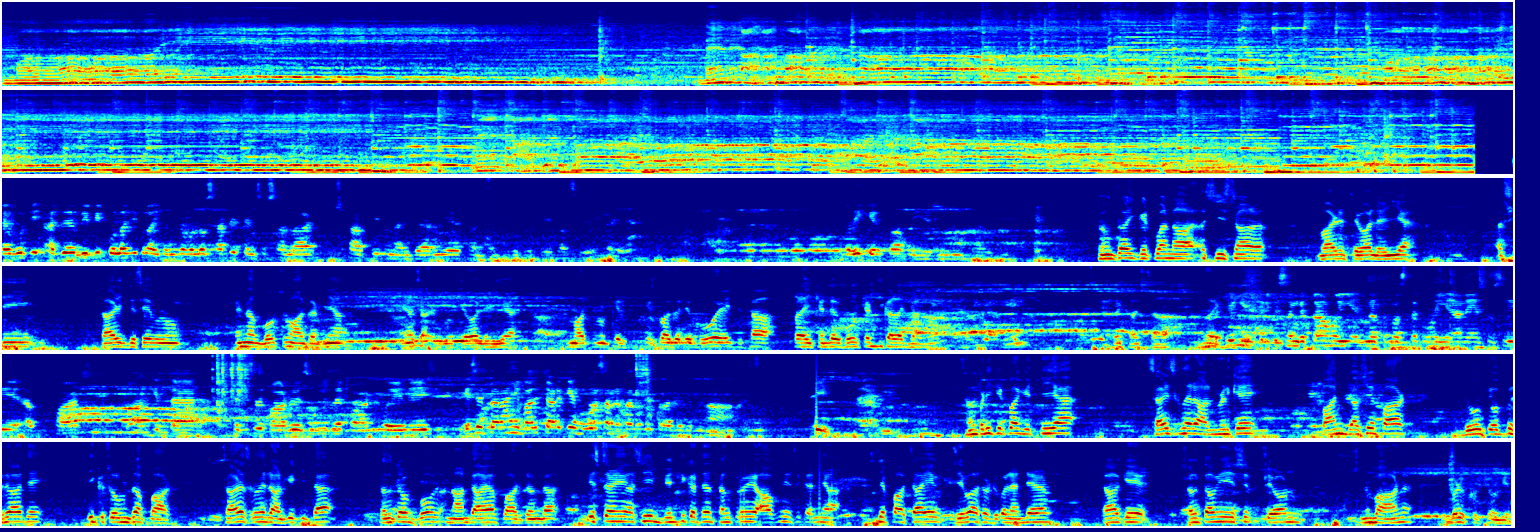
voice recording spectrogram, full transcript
ਮਾਈ। ਮੈਂ ਧਨ ਬੀਬੀ ਕੋਲਾ ਜੀ ਭਲਾਈ ਕੇਂਦਰ ਵੱਲੋਂ 350 ਸਾਲਾ ਸ਼ਤਾਬਦੀ ਮਨਾਈ ਜਾ ਰਹੀ ਹੈ। ਧੰਨ ਧੰਨ ਸ਼੍ਰੀ ਗੁਰੂ ਤੇਗ ਬਹਾਦਰ ਬੜੀ ਕਿਰਪਾ ਹੋਈ ਹੈ ਜੀ ਮਹਾਰਾਜ ਦੀ। ਸੰਗਤਾਂ ਦੀ ਕਿਰਪਾ ਨਾਲ ਅਸੀਸ ਨਾਲ ਮਾੜੀ ਸੇਵਾ ਲਈ ਹੈ। ਅਸੀਂ ਸਾਰੇ ਜਿਸੇ ਵੱਲੋਂ ਇਹਨਾਂ ਬਹੁਤ ਸਮਾਨ ਕਰਦੇ ਹਾਂ। ਇਹਨਾਂ ਸਾਡੀ ਬਹੁਤ ਸੇਵਾ ਲਈ ਹੈ। ਮਾਤਾ ਕਿਰ- ਕਿਰਪਾ ਕਰੇ ਹੋਏ ਜਿੱਥਾ ਪੜਾਈ ਕੇਂਦਰ ਹੋ ਚੜ੍ਹਦੀ ਕਲਾ ਜਾਵੇ। ਇਹ ਖਾਸਾ ਵੱਡੀ ਗਿਣਤੀ ਵਿੱਚ ਸੰਗਤਾਂ ਹੋਈਆਂ ਨਤਮਸਤਕ ਹੋਈਆਂ ਨੇ ਤੁਸੀਂ ਅ, ਪਾਠ ਪਾਠ ਕੀਤਾ ਹੈ ਤੇ ਕਿਸੇ ਪਾਠ ਹੋਏ ਸੁਖਮਨੀ ਸਾਹਿਬ ਪਾਠ ਹੋਏ ਨੇ ਇਸੇ ਤਰ੍ਹਾਂ ਹੀ ਵੱਧ ਚੜ ਕੇ ਹੋਰ ਸੰਗਤਾਂ ਨੂੰ ਵੀ ਉਪਰਾਲੇ ਕਰਨੇ ਹਾਂ ਜੀ ਸਾਨੂੰ ਬੜੀ ਕਿਰਪਾ ਕੀਤੀ ਹੈ ਸਾਰੇ ਸੰਗਤਾਂ ਰਲ ਮਿਲ ਕੇ ਪੰਜ ਦਸੇ ਪਾਠ ਦੋ ਚੌਪੀ ਸਾਹਿਬ ਦੇ ਇੱਕ ਸੋਮਨ ਸਾਹਿਬ ਪਾਠ ਸਾਰੇ ਸੰਗਤਾਂ ਨੇ ਰਲ ਕੇ ਕੀਤਾ ਸੰਗਤਾਂ ਨੂੰ ਬਹੁਤ ਆਨੰਦ ਆਇਆ ਪਾਠ ਕਰਨ ਦਾ ਇਸ ਤਰ੍ਹਾਂ ਹੀ ਅਸੀਂ ਬੇਨਤੀ ਕਰਦੇ ਹਾਂ ਸੰਗਤਾਂ ਨੂੰ ਆਪ ਨਹੀਂ ਅਸੀਂ ਕਰਨੇ ਆ ਜੇ ਪਾਤਸ਼ਾਹ ਇਹ ਸੇਵਾ ਸਾਡੇ ਕੋਲ ਲੈਂਦੇ ਰਹਿਣ ਤਾਂ ਕਿ ਸੰਗਤਾਂ ਵੀ ਇਸ ਸੇਵਾ ਨੂੰ ਨਿਭਾਉਣ ਬੜੇ ਖੁਸ਼ ਹੋਣਗੇ।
